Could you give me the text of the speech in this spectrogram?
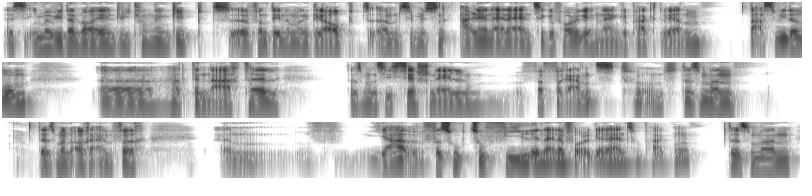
es immer wieder neue Entwicklungen gibt, äh, von denen man glaubt, ähm, sie müssen alle in eine einzige Folge hineingepackt werden. Das wiederum äh, hat den Nachteil, dass man sich sehr schnell verfranst und dass man, dass man auch einfach ähm, ja versucht zu viel in eine Folge reinzupacken, dass man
